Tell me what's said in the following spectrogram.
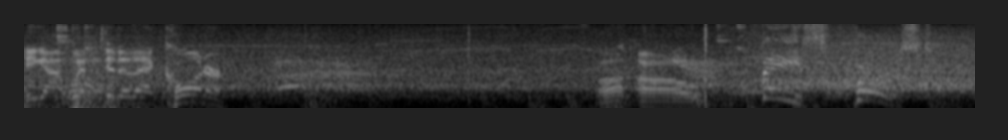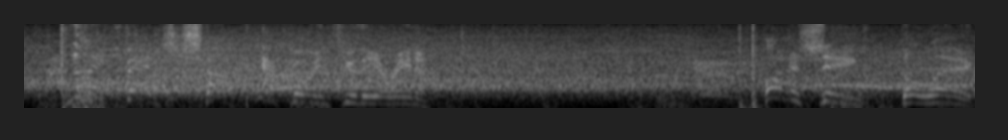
He got whipped into that corner. Uh-oh. Face first. Knife edge chop echoing through the arena. The leg.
